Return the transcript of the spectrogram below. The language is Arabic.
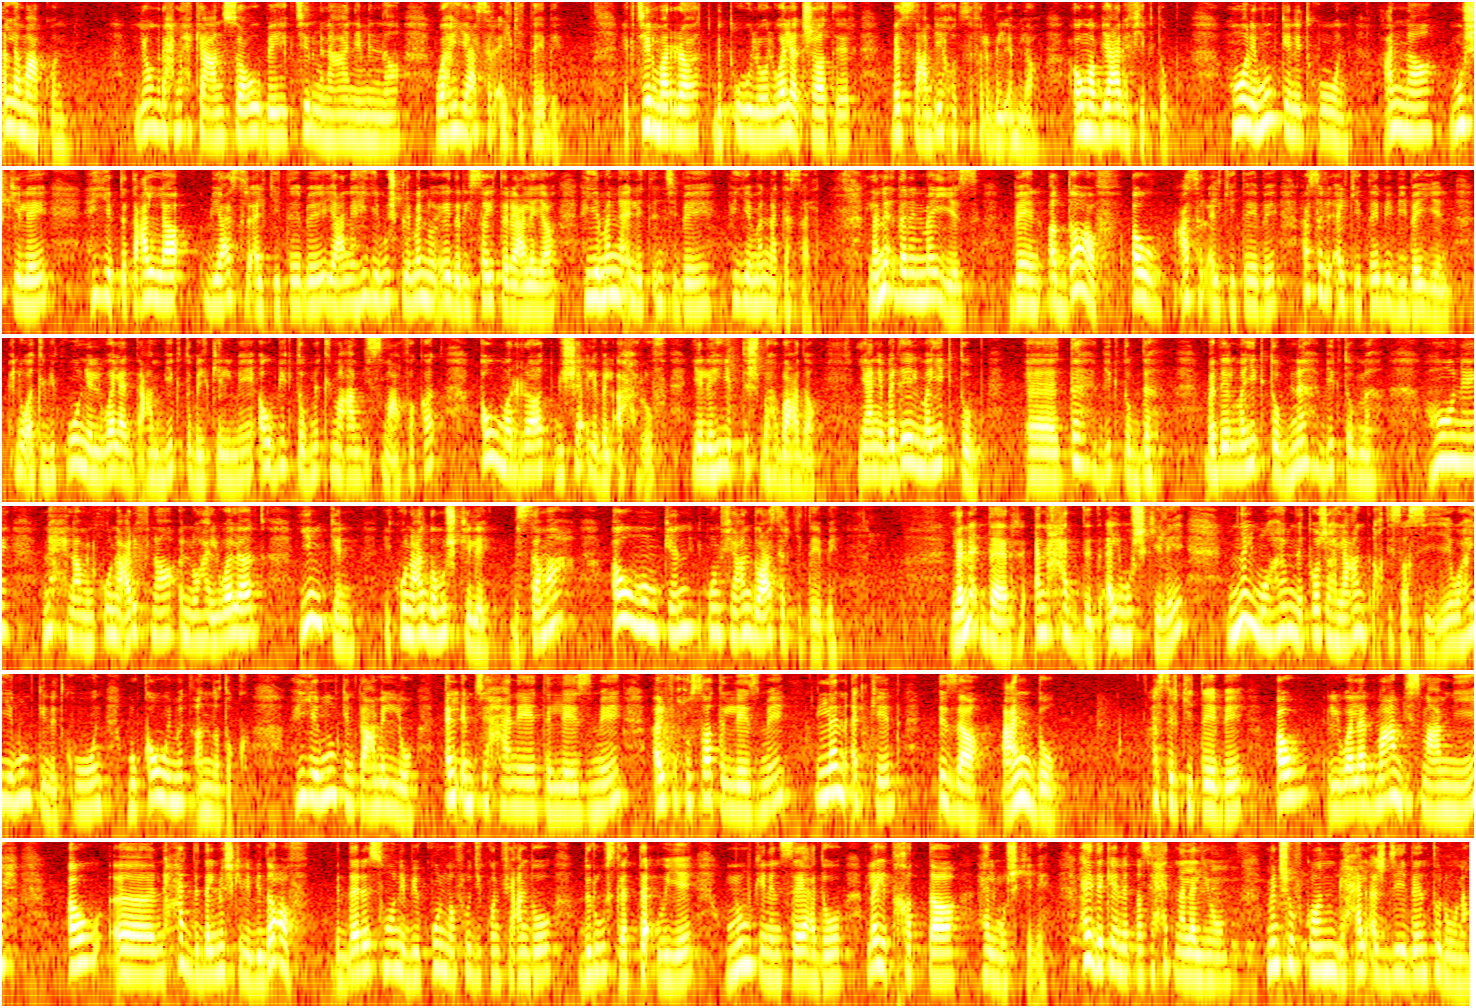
الله معكم اليوم رح نحكي عن صعوبة كتير منعاني منها وهي عسر الكتابة. كتير مرات بتقولوا الولد شاطر بس عم بياخد صفر بالإملاء أو ما بيعرف يكتب. هون ممكن تكون عنا مشكلة هي بتتعلق بعسر الكتابة يعني هي مشكلة منه قادر يسيطر عليها هي منا قلة انتباه هي منا كسل. لنقدر نميز بين الضعف أو عسر الكتابة. عسر الكتابة بيبين إنه وقت اللي بيكون الولد عم بيكتب الكلمة أو بيكتب مثل ما عم بيسمع فقط أو مرات بيشقلب الأحرف يلي هي بتشبه بعضها. يعني بدل ما يكتب آه ته بيكتب ده بدل ما يكتب نه بيكتب مه. هون نحن بنكون عرفنا إنه هالولد يمكن يكون عنده مشكلة بالسمع أو ممكن يكون في عنده عسر كتابة. لنقدر نحدد المشكلة من المهم نتوجه لعند اختصاصية وهي ممكن تكون مقومة النطق. هي ممكن تعمل له الامتحانات اللازمة الفحوصات اللازمة. لنأكد إذا عنده عسر كتابة أو الولد ما عم بيسمع منيح أو آه، نحدد المشكلة بضعف بالدرس هون بيكون مفروض يكون في عنده دروس للتقوية وممكن نساعده ليتخطى هالمشكلة. هيدي كانت نصيحتنا لليوم. منشوفكم بحلقة جديدة. انطرونا.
